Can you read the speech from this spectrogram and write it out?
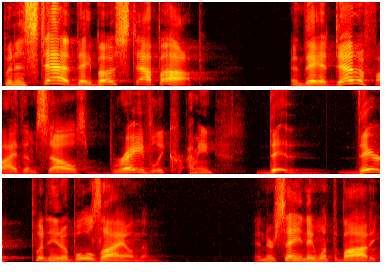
But instead, they both step up and they identify themselves bravely. I mean, they, they're putting a bullseye on them. And they're saying they want the body.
